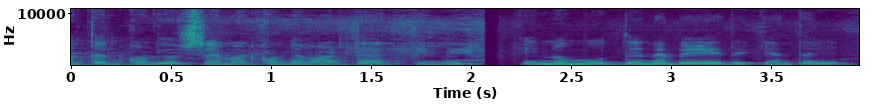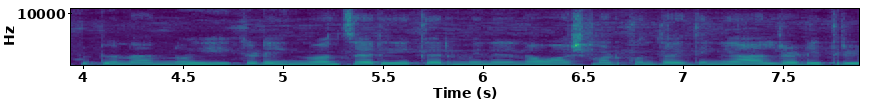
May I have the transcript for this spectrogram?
ಅಂತ ಅಂದ್ಕೊಂಡು ಯೋಚನೆ ಮಾಡಿಕೊಂಡೇ ಮಾಡ್ತಾ ಇರ್ತೀನಿ. ಇನ್ನು ಮುದ್ದೆನ ಬೇಯೋದಕ್ಕೆ ಅಂತ ಇಟ್ಬಿಟ್ಟು ನಾನು ಈ ಕಡೆ ಇನ್ನೊಂದು ಸಾರಿ ಕರ್ಮೀನನ್ನ ವಾಶ್ ಮಾಡ್ಕೊತಾ ಇದ್ದೀನಿ. ಆಲ್ರೆಡಿ ತ್ರೀ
